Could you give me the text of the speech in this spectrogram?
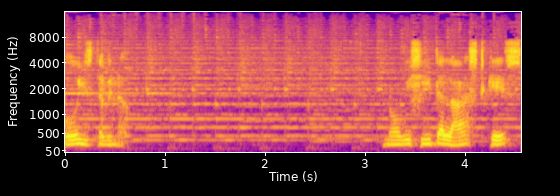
O is the winner. Now we see the last case.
